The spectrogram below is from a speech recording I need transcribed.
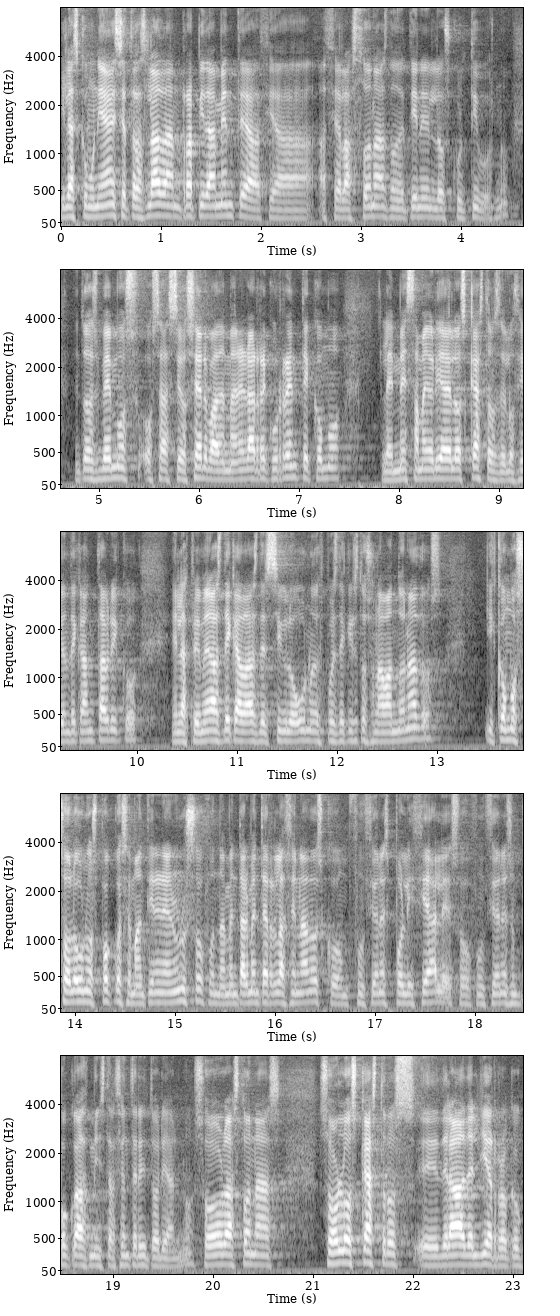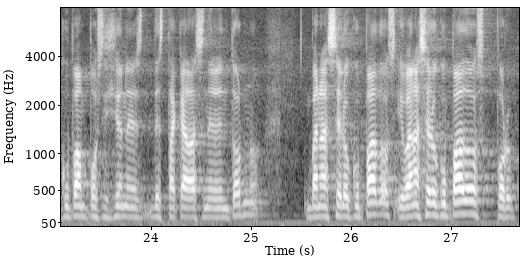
y las comunidades se trasladan rápidamente hacia, hacia las zonas donde tienen los cultivos. Entonces vemos, o sea, se observa de manera recurrente cómo la inmensa mayoría de los castros del occidente cantábrico en las primeras décadas del siglo I después de Cristo son abandonados y cómo solo unos pocos se mantienen en uso, fundamentalmente relacionados con funciones policiales o funciones un poco de administración territorial. ¿no? Solo las zonas, solo los castros eh, de la del Hierro que ocupan posiciones destacadas en el entorno van a ser ocupados y van a ser ocupados por,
